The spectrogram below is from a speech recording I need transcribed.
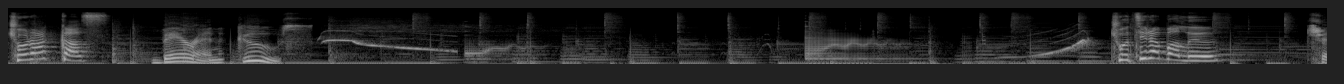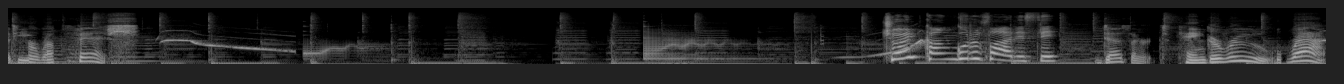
Çorak kas. Barren goose. Patira balığı. Chatira fish. Çöl kanguru faresi. Desert kangaroo rat.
